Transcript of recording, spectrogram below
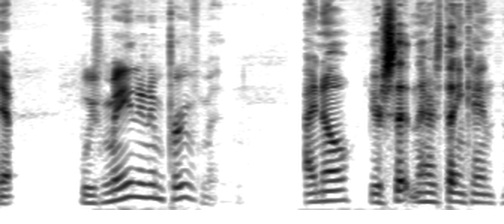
Yep. We've made an improvement. I know you're sitting there thinking,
